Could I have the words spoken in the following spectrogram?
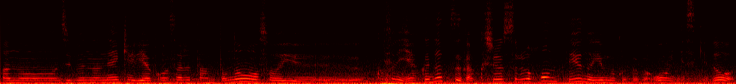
あの自分のねキャリアコンサルタントのそういうことに役立つ学習する本っていうのを読むことが多いんですけど、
